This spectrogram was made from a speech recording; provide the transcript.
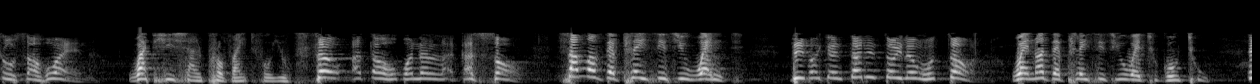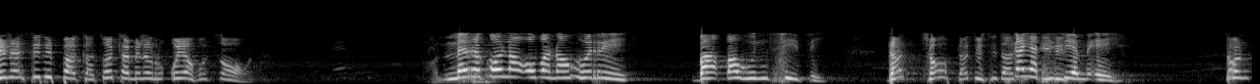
tlosa ho wena. What he shall provide for you. seo a tla ho bonella ka sona. Some of the places you went dibakeng tsa dintse o ileng ho tsona. Were not the places you were to go to. ne se dipaka tse o tlamehile gore o ye go tsona. Mmerekola o bonang hore ba o ntshitse. That job that you see that ka ya ccma don't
